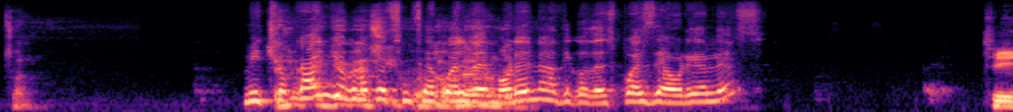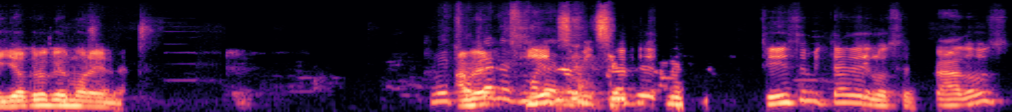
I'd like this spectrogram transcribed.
Son. Michoacán, yo creo que si se vuelve morena, digo, después de Aureoles. Sí, yo creo que es morena. Michoacán es morena. si es mitad de los estados,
